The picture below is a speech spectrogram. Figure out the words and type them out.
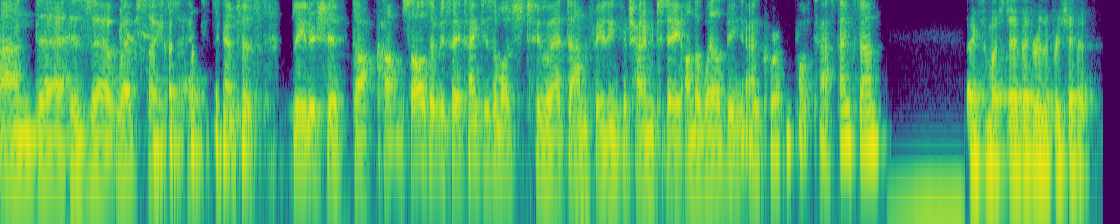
and uh, his uh, website, campusleadership.com. So also let me say thank you so much to Dan Freehling for chatting today on the Wellbeing and Career podcast. Thanks, Dan. Thanks so much, David. Really appreciate it.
